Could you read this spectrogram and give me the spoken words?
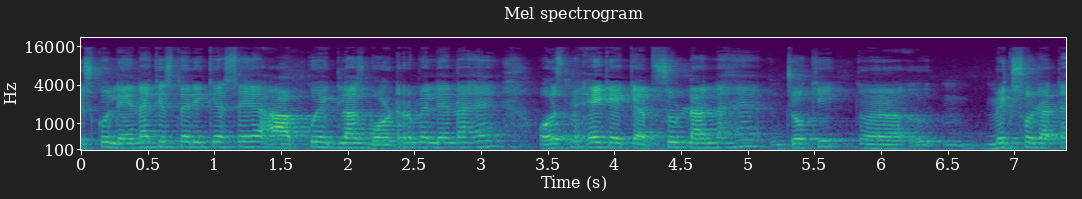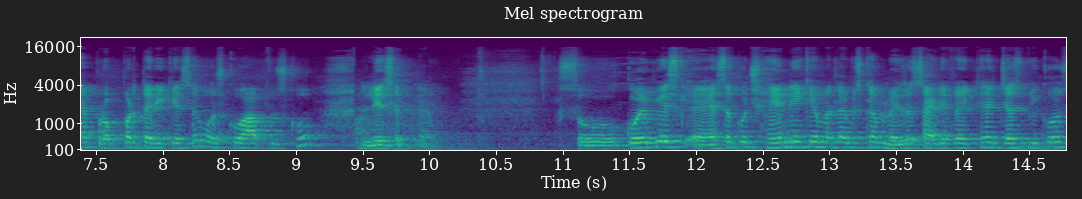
इसको लेना किस तरीके से आपको एक ग्लास वाटर में लेना है, और उसमें एक एक कैप्सूल डालना है, जो कि मिक्स हो जाता है प्रॉपर तरीके से, उसको आप उसको ले सकते हैं। सो so, कोई भी ऐसा कुछ है नहीं कि मतलब इसका मेजर साइड इफ़ेक्ट है जस्ट बिकॉज़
